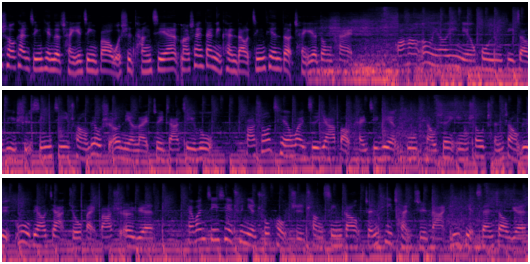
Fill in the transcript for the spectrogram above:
收看今天的产业劲报，我是唐杰安，马上带你看到今天的产业动态。华航二零二一年货运缔造历史新机，创六十二年来最佳纪录。法说前外资押宝台积电，估调升营收成长率，目标价九百八十二元。台湾机械去年出口值创新高，整体产值达一点三兆元。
